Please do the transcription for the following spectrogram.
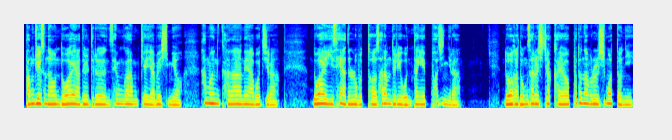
방주에서 나온 노아의 아들들은 셈과 함께 야벳이며 함은 가나안의 아버지라. 노아의 이 세 아들로부터 사람들이 온 땅에 퍼지니라. 노아가 농사를 시작하여 포도나무를 심었더니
